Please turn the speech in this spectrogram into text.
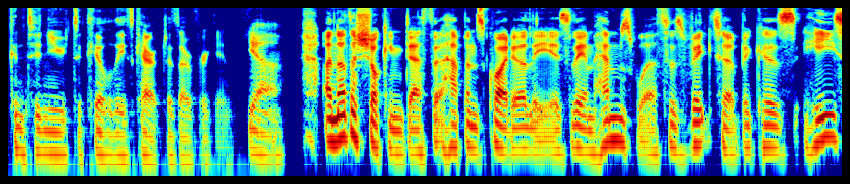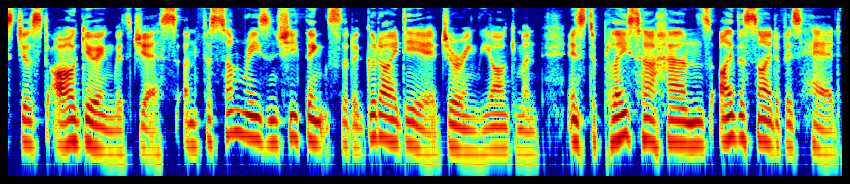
continue to kill these characters over again. Yeah. Another shocking death that happens quite early is Liam Hemsworth as Victor because he's just arguing with Jess, and for some reason she thinks that a good idea during the argument is to place her hands either side of his head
